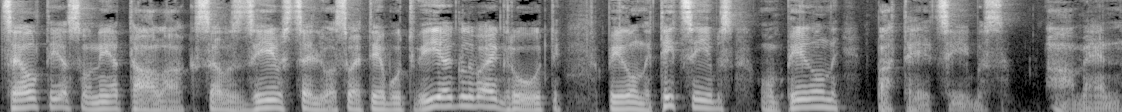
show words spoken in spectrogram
celties un iet tālāk savas dzīves ceļos, vai tie būtu viegli vai grūti, pilni ticības un pilni pateicības. Āmen!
